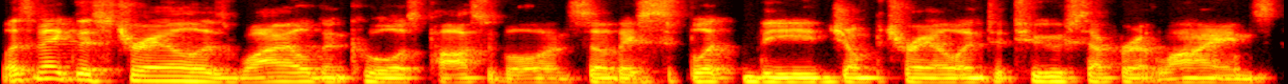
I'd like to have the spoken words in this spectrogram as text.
let's make this trail as wild and cool as possible." And so they split the jump trail into two separate lines,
